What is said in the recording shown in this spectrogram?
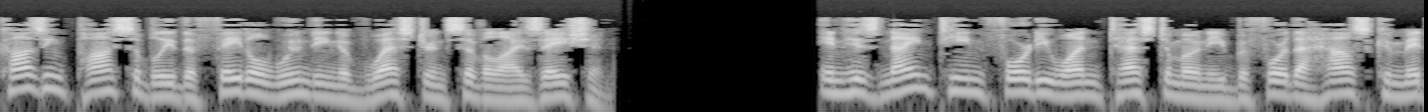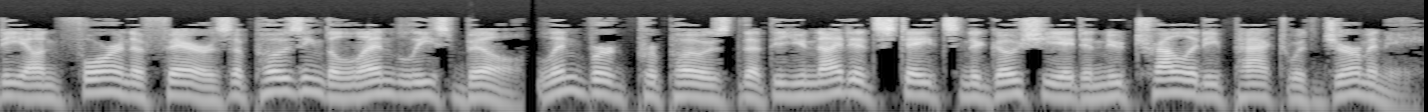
causing possibly the fatal wounding of Western civilization. In his 1941 testimony before the House Committee on Foreign Affairs opposing the Lend-Lease Bill, Lindbergh proposed that the United States negotiate a neutrality pact with Germany.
